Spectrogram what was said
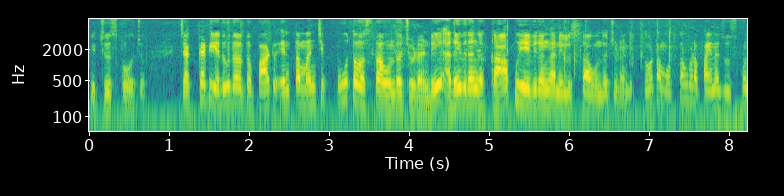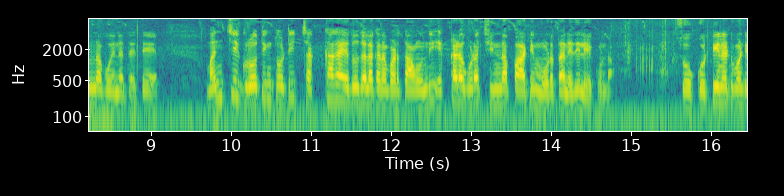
మీరు చూసుకోవచ్చు. చక్కటి ఎదుగుదలతో పాటు ఎంత మంచి పూత వస్తూ ఉందో చూడండి. అదేవిధంగా కాపు ఏ విధంగా నిలుస్తూ ఉందో చూడండి. తోట మొత్తం కూడా పైన చూసుకున్న పోయినట్టయితే మంచి గ్రోతింగ్ తోటి చక్కగా ఎదుగుదల కనబడతా ఉంది. ఎక్కడ కూడా చిన్నపాటి ముడత అనేది లేకుండా. సో కొట్టినటువంటి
